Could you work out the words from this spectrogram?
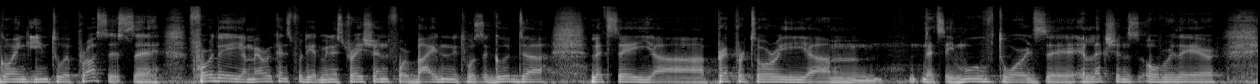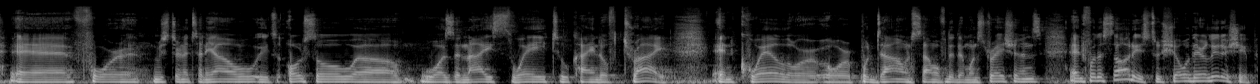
going into a process. Uh, for the Americans, for the administration, for Biden, it was a good, uh, let's say, uh, preparatory, um, let's say, move towards uh, elections over there. Uh, for Mr. Netanyahu, it also was a nice way to kind of try and quell or, or put down some of the demonstrations, and for the Saudis to show their leadership.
